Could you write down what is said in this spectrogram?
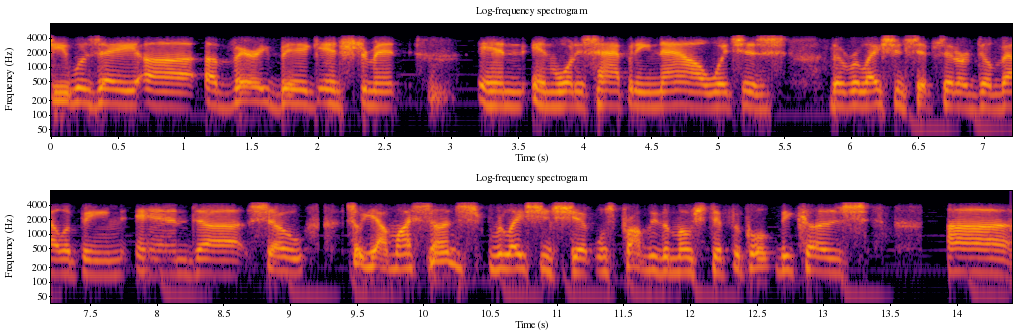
she was a uh, a very big instrument in in what is happening now, which is the relationships that are developing. And uh, so so yeah, my son's relationship was probably the most difficult because, uh,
